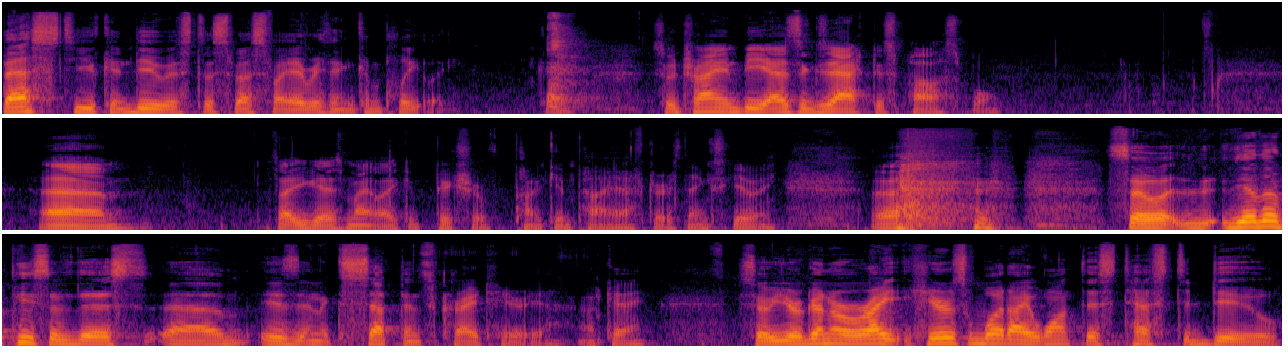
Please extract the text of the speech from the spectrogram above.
best you can do is to specify everything completely. Okay? So try and be as exact as possible. Um, I thought you guys might like a picture of pumpkin pie after Thanksgiving. Uh, so th- the other piece of this um, is an acceptance criteria. Okay, so you're going to write here's what I want this test to do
